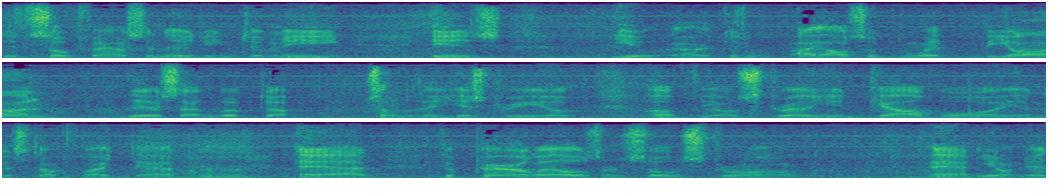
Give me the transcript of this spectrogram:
that's so fascinating to me is you because uh, I also went beyond this. I looked up some of the history of, of the Australian cowboy and the stuff like that, mm-hmm. and the parallels are so strong. And you know,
